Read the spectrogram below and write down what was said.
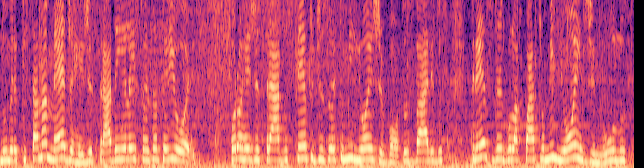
número que está na média média registrada em eleições anteriores. Foram registrados 118 milhões de votos válidos, 3,4 milhões de nulos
